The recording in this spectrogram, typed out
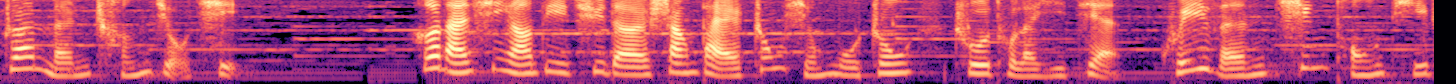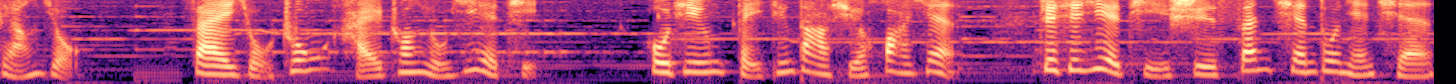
专门盛酒器。河南信阳地区的商代中型墓中出土了一件夔纹青铜提梁釉，在釉中还装有液体。后经北京大学化验，这些液体是三千多年前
